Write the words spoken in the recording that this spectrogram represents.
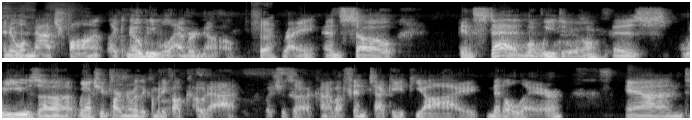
and it will match font. Like nobody will ever know. Sure. Right. And so instead, what we do is we use a, we actually partner with a company called Codat which is a kind of a fintech API middle layer. And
